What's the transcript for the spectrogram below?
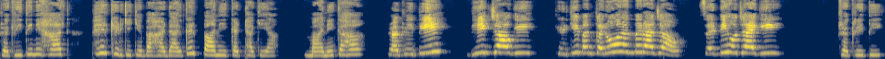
प्रकृति ने हाथ फिर खिड़की के बाहर डालकर पानी इकट्ठा किया। माँ ने कहा, प्रकृति, भीग जाओगी। खिड़की बंद करो और अंदर आ जाओ। सर्दी हो जाएगी। प्रकृति,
